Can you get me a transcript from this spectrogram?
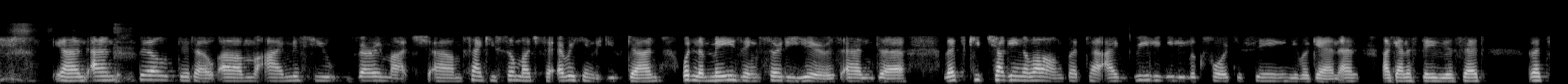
And and Bill, ditto. Um, I miss you very much. Um, thank you so much for everything that you've done. What an amazing 30 years, and uh, let's keep chugging along. But uh, I really, really look forward to seeing you again. And like Anastasia said, let's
